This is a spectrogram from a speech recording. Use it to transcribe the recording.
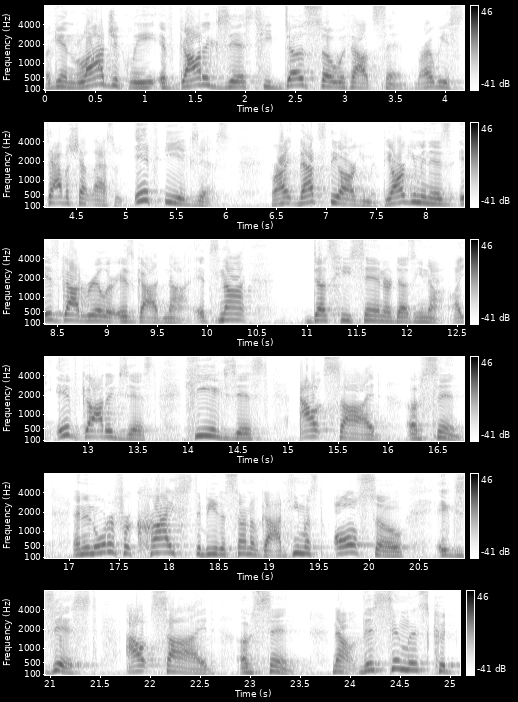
Again, logically, if God exists, he does so without sin, right? We established that last week. If he exists, right? That's the argument. The argument is is God real or is God not? It's not does he sin or does he not? Like if God exists, he exists outside of sin. And in order for Christ to be the son of God, he must also exist outside of sin. Now, this sinless could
